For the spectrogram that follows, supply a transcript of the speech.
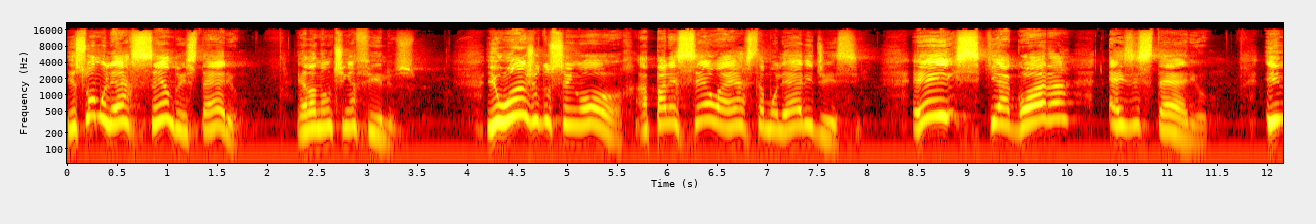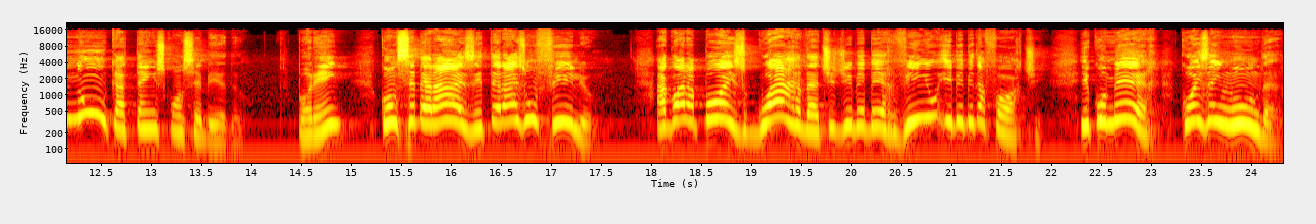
E sua mulher, sendo estéril, ela não tinha filhos. E o anjo do Senhor apareceu a esta mulher e disse: Eis que agora és estéril, e nunca tens concebido. Porém, conceberás e terás um filho. Agora, pois, guarda-te de beber vinho e bebida forte, e comer coisa imunda,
